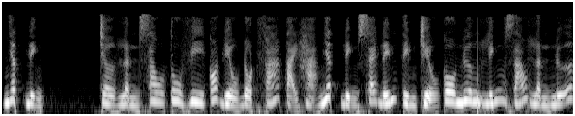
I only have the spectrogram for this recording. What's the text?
Nhất định. Chờ lần sau Tu Vi có điều đột phá tại hạ nhất định sẽ đến tìm triệu cô nương lính giáo lần nữa.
